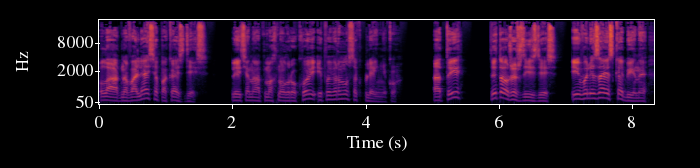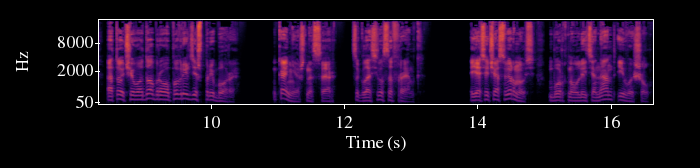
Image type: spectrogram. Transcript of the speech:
«Ладно, валяйся пока здесь». Лейтенант махнул рукой и повернулся к пленнику. «А ты? Ты тоже жди здесь. И вылезай из кабины, а то чего доброго повредишь приборы». «Конечно, сэр», — согласился Фрэнк. «Я сейчас вернусь», — буркнул лейтенант и вышел.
